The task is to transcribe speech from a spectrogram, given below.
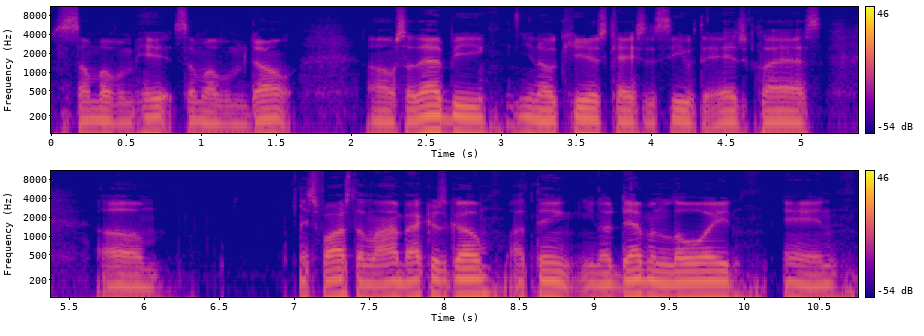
some of them hit, some of them don't. Um, so that'd be you know curious case to see with the edge class. Um, as far as the linebackers go, I think you know Devin Lloyd and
